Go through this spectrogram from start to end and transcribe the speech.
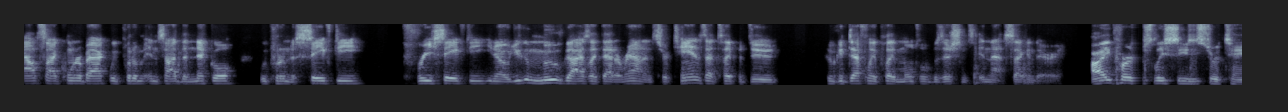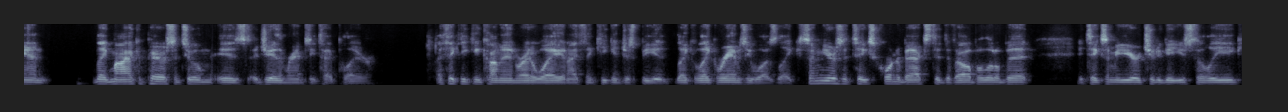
outside cornerback. We put him inside the nickel. We put him to safety, free safety. You know, you can move guys like that around. And Surtain's that type of dude who could definitely play multiple positions in that secondary. I personally see Sertan, like my comparison to him is a Jalen Ramsey type player. I think he can come in right away, and I think he can just be like like Ramsey was. Like some years it takes cornerbacks to develop a little bit. It takes them a year or two to get used to the league.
